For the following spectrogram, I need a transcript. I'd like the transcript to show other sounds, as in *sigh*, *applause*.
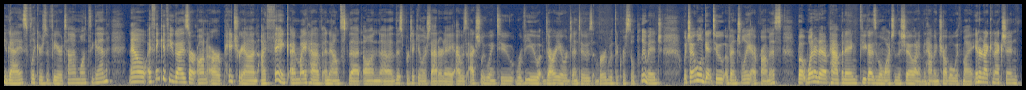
you guys, Flickers of Fear time once again. Now, I think if you guys are on our Patreon, I think I might have announced that on uh, this particular Saturday, I was actually going to review Dario Argento's Bird with the Crystal Plumage, which I will get to eventually, I promise. But what ended up happening, if you guys have been watching the show and I've been having trouble with my internet connection,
